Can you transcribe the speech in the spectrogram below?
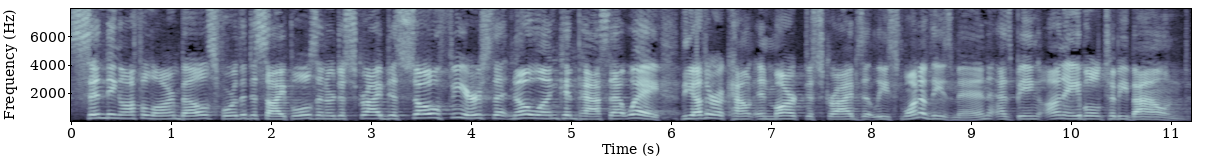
sending off alarm bells for the disciples and are described as so fierce that no one can pass that way. The other account in Mark describes at least one of these men as being unable to be bound.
